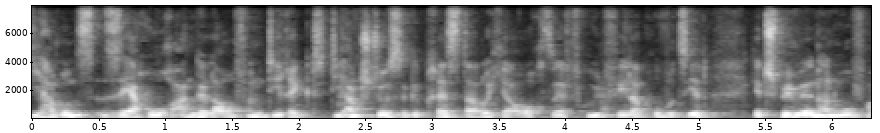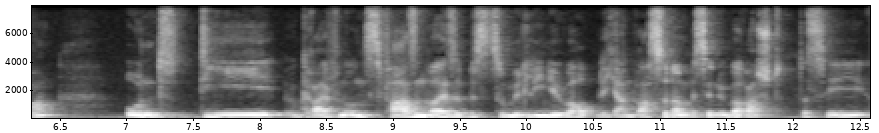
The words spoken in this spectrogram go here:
die haben uns sehr hoch angelaufen, direkt die mhm. Anstöße gepresst, dadurch ja auch sehr früh einen Fehler provoziert. Jetzt spielen wir in Hannover und die greifen uns phasenweise bis zur Mittellinie überhaupt nicht an. Warst du da ein bisschen überrascht, dass sie.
